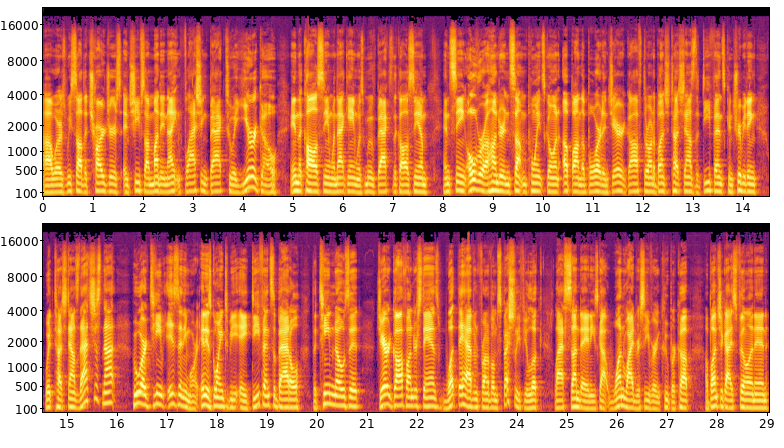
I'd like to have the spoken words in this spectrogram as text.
uh, whereas we saw the Chargers and Chiefs on Monday night, and flashing back to a year ago in the Coliseum when that game was moved back to the Coliseum and seeing over a hundred and something points going up on the board, and Jared Goff throwing a bunch of touchdowns, the defense contributing with touchdowns. That's just not who our team is anymore. It is going to be a defensive battle. The team knows it. Jared Goff understands what they have in front of him, especially if you look last Sunday and he's got one wide receiver in Cooper Kupp, a bunch of guys filling in,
